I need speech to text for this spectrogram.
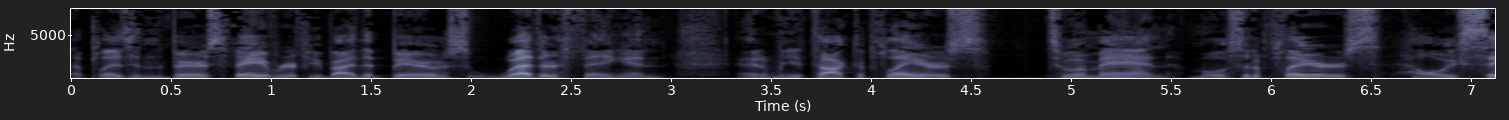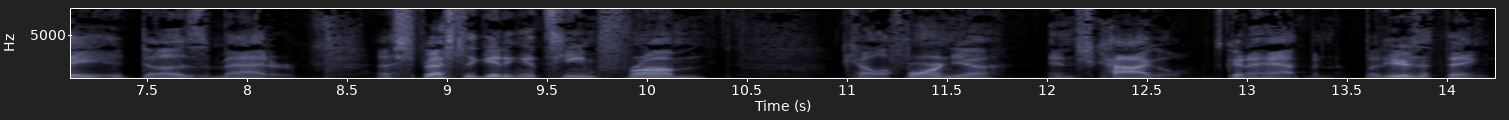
That plays in the Bears' favor if you buy the Bears weather thing. And, and when you talk to players, to a man, most of the players always say it does matter, especially getting a team from California and Chicago. Going to happen. But here's the thing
